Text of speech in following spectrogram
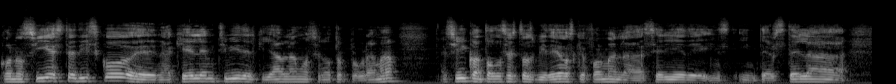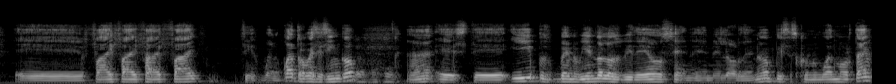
conocí este disco en aquel MTV del que ya hablamos en otro programa, Sí, con todos estos videos que forman la serie de Interstellar eh, 5555, sí, bueno, 4 veces 5, ¿ah? este, y pues bueno, viendo los videos en, en, el orden, ¿no? Empiezas con un One More Time,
